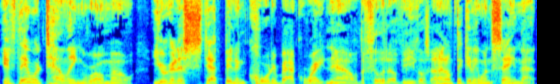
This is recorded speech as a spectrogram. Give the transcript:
If they were telling Romo you're going to step in and quarterback right now the Philadelphia Eagles, and I don't think anyone's saying that.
